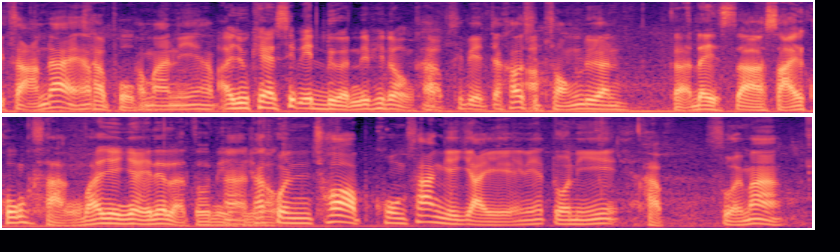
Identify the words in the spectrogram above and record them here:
142 43 ได้ครับ ครับผม ประมาณนี้ครับอายุแค่ 11 เดือนนี่พี่น้องคครัรับบ11 จะเข้า 12 เดือนก็ได้สาสายโค้งสั่งมาใหญ่ๆได้แหละตัวนี้อ่าพี่ถ้าน้องคนชอบโครงสร้างใหญ่ๆอันนี้ตัวนี้ครับ สวยมากนี่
